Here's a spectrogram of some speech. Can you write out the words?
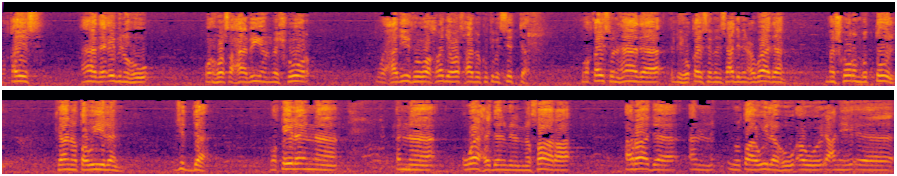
وقيس هذا ابنه وهو صحابي مشهور وحديثه أخرجه أصحاب الكتب الستة. وقيس هذا اللي هو قيس بن سعد بن عبادة مشهور بالطول. كان طويلا جدا. وقيل إن أن واحدا من النصارى أراد أن يطاوله أو يعني آه،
